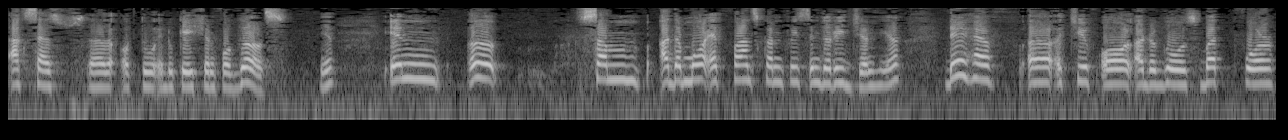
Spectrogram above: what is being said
access uh, to education for girls. Yeah. In uh, some other more advanced countries in the region, yeah, they have achieved all other goals, but for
